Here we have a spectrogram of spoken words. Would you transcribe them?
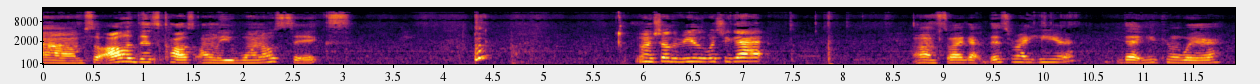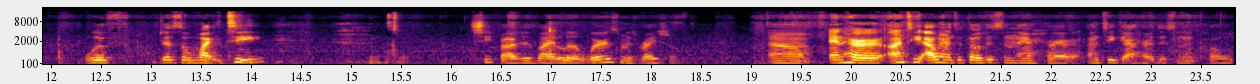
Um, so all of this costs only 106. You want to show the viewers what you got? Um, so I got this right here that you can wear with just a white tee. she probably just like, look, where's Miss Rachel? Um, and her auntie, I wanted to throw this in there. Her auntie got her this new coat.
